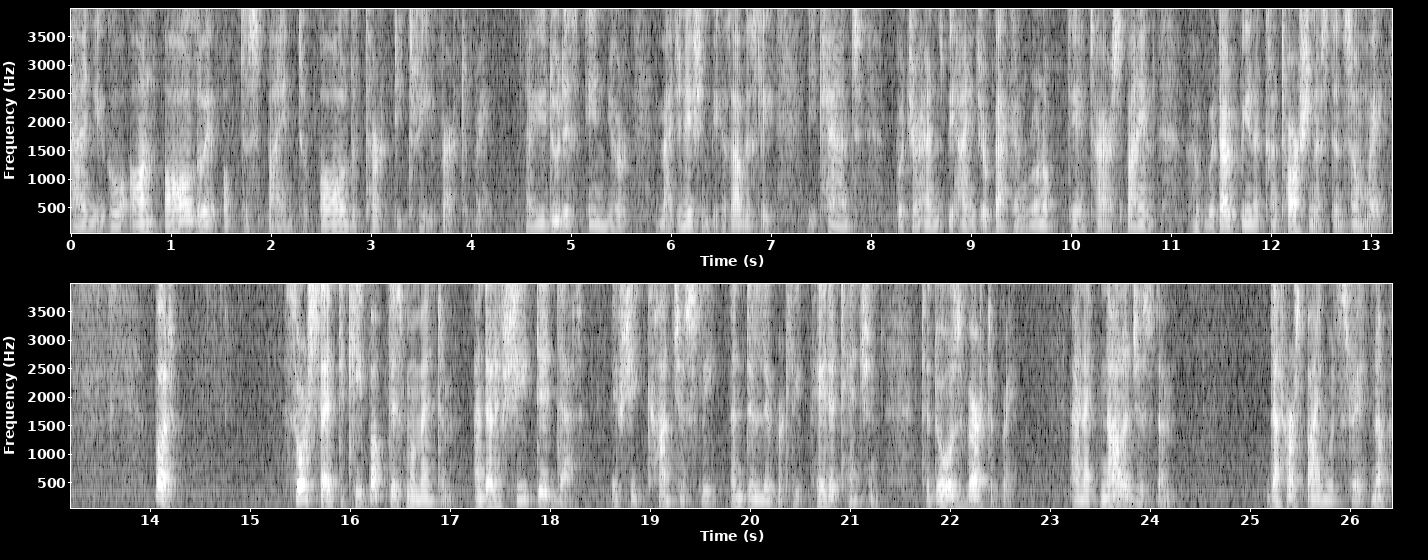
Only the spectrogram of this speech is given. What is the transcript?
And you go on all the way up the spine to all the 33 vertebrae. Now you do this in your imagination because obviously you can't put your hands behind your back and run up the entire spine without being a contortionist in some way. But Source said to keep up this momentum and that if she did that, if she consciously and deliberately paid attention to those vertebrae and acknowledges them, that her spine would straighten up.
